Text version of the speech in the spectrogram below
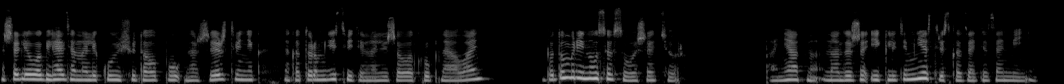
ошалело глядя на ликующую толпу, на жертвенник, на котором действительно лежала крупная лань, а потом ринулся в свой шатер. Понятно, надо же и Клетимнестре сказать о замене.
